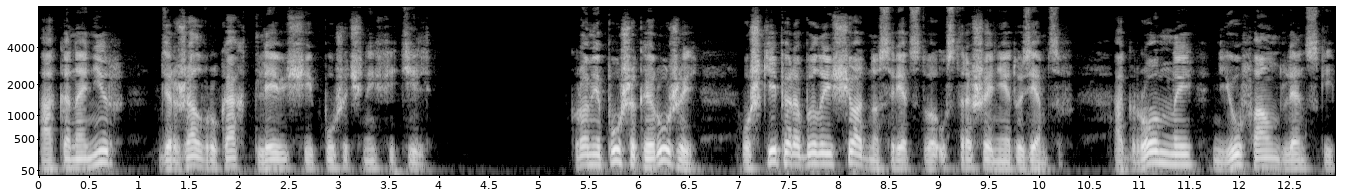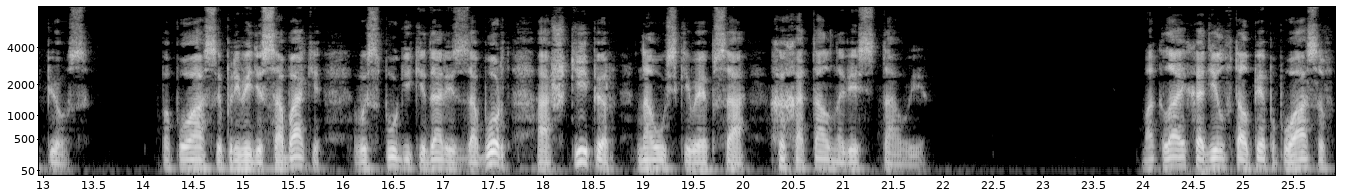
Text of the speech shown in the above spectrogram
а канонир держал в руках тлеющий пушечный фитиль. Кроме пушек и ружей, у шкипера было еще одно средство устрашения туземцев — огромный ньюфаундлендский пес. Папуасы при виде собаки в испуге кидались за борт, а шкипер, наускивая пса, хохотал на весь Тауи. Маклай ходил в толпе папуасов,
